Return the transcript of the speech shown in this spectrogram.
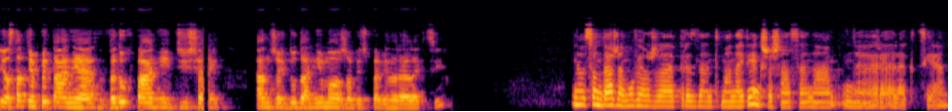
I ostatnie pytanie. Według Pani dzisiaj Andrzej Duda nie może być pewien reelekcji? No, sondaże mówią, że prezydent ma największe szanse na mm, reelekcję.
